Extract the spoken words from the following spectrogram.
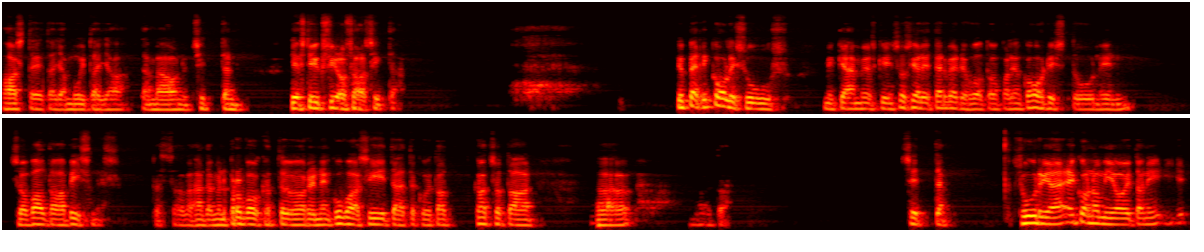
haasteita ja muita, ja tämä on nyt sitten tietysti yksi osa sitä. Kyberrikollisuus, mikä myöskin sosiaali- ja terveydenhuoltoon paljon kohdistuu, niin se on valtava bisnes. Tässä on vähän tämmöinen provokatorinen kuva siitä, että kun katsotaan ää, noita, sitten suuria ekonomioita, niin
